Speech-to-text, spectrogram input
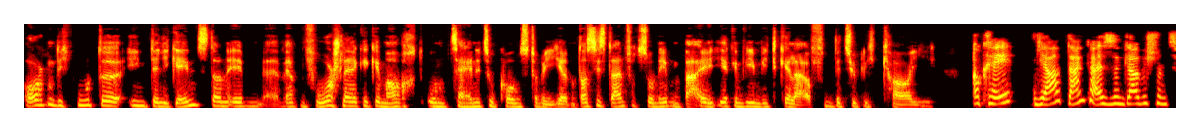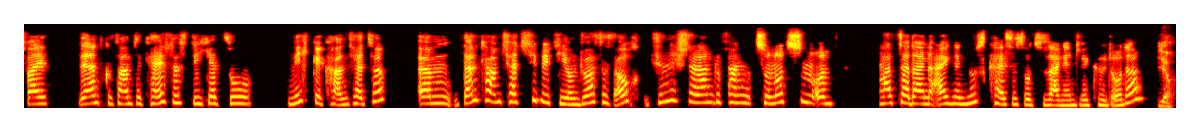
ordentlich guter Intelligenz dann eben äh, werden Vorschläge gemacht, um Zähne zu konstruieren. Das ist einfach so nebenbei irgendwie mitgelaufen bezüglich KI. Okay, ja, danke. Also sind, glaube ich, schon zwei sehr interessante Cases, die ich jetzt so nicht gekannt hätte. Ähm, dann kam ChatGPT und du hast es auch ziemlich schnell angefangen zu nutzen und hast ja deine eigenen Use Cases sozusagen entwickelt, oder? Ja,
